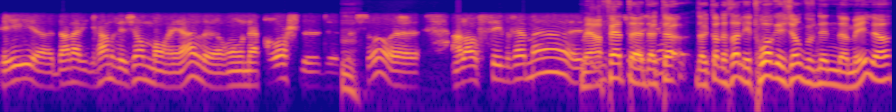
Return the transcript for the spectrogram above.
Et euh, dans la grande région de Montréal, euh, on approche de, de- de ça. Alors, c'est vraiment. Hmm. Mais en fait, docteur, docteur Dessert, les trois régions que vous venez de nommer, là,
